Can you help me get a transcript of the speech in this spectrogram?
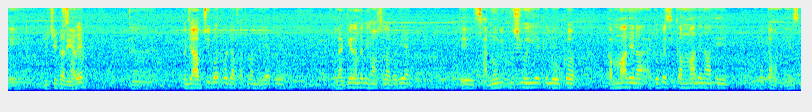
ਤੇ ਸਾਰੇ ਅਹ, ਪੰਜਾਬ 'ਚ ਵੀ ਬਹੁਤ ਵੱਡਾ ਫਤਵਾ ਮਿਲਿਆ ਤੇ ਵਲੰਟੀਅਰਾਂ ਦਾ ਵੀ ਹੌਸਲਾ ਵਧਿਆ। ਤੇ ਸਾਨੂੰ ਵੀ ਖੁਸ਼ੀ ਹੋਈ ਹੈ ਕਿ ਲੋਕ ਕੰਮਾਂ ਦੇ ਨਾਂ ਕਿਉਂਕਿ ਅਸੀਂ ਕੰਮਾਂ ਦੇ ਨਾਂ ਤੇ ਵੋਟਾਂ ਮੰਗੀਆਂ ਸੀ।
